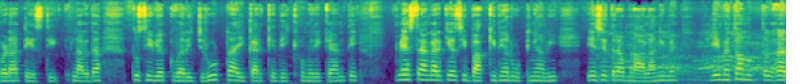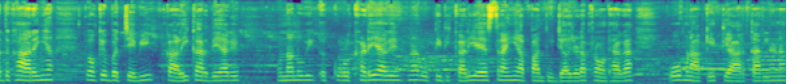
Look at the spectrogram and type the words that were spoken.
ਬੜਾ ਟੇਸਟੀ ਲੱਗਦਾ। ਤੁਸੀਂ ਵੀ ਇੱਕ ਵਾਰੀ ਜ਼ਰੂਰ ਟਰਾਈ ਕਰਕੇ ਦੇਖਿਓ ਮੇਰੇ ਕਹਿਣ ਤੇ। ਇਸ ਤਰ੍ਹਾਂ ਕਰਕੇ ਅਸੀਂ ਬਾਕੀ ਦੀਆਂ ਰੋਟੀਆਂ ਵੀ ਇਸੇ ਤਰ੍ਹਾਂ ਬਣਾ ਲਾਂਗੀ ਮੈਂ। ਇਹ ਮੈਂ ਤੁਹਾਨੂੰ ਦਿਖਾ ਰਹੀ ਹਾਂ, ਕਿਉਂਕਿ ਬੱਚੇ ਵੀ ਕਾਲੀ ਕਰਦੇ ਆਗੇ। ਉਹਨਾਂ ਨੂੰ ਵੀ ਕੋਲ ਖੜੇ ਆਗੇ ਨਾ ਰੋਟੀ ਦੀ ਕਾਲੀ। ਇਸ ਤਰ੍ਹਾਂ ਹੀ ਆਪਾਂ ਦੂਜਾ ਜਿਹੜਾ ਪਰੌਂਠਾ ਹੈਗਾ, ਉਹ ਬਣਾ ਕੇ ਤਿਆਰ ਕਰ ਲੈਣਾ।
